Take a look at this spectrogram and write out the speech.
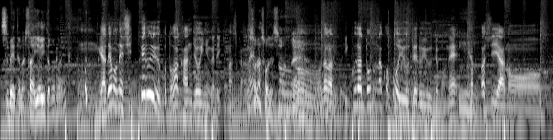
全ての人は良いところへ、うん、いや、でもね、知ってるいうことは感情移入ができますからね。そりゃそうですよ、うん。だからいくらどんなことを言うてる言うてもね、うん。やっぱし、あのー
